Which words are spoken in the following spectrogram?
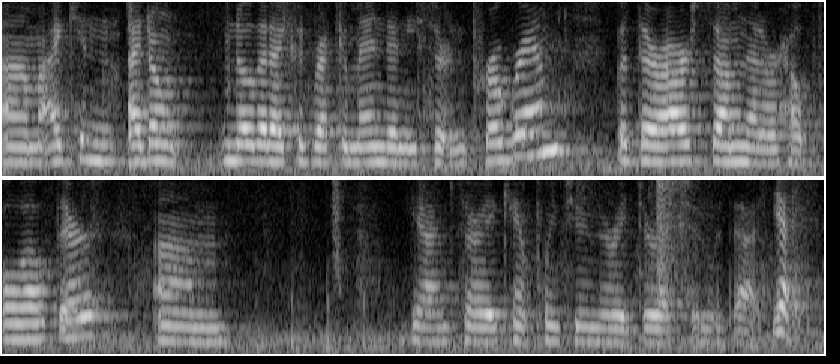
Um, I, can, I don't know that I could recommend any certain program, but there are some that are helpful out there. Um, yeah, I'm sorry, I can't point you in the right direction with that. Yes?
